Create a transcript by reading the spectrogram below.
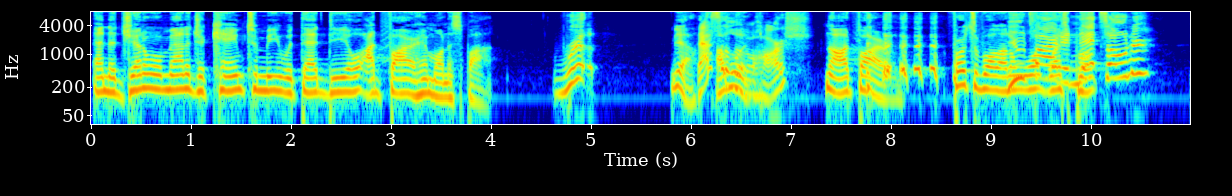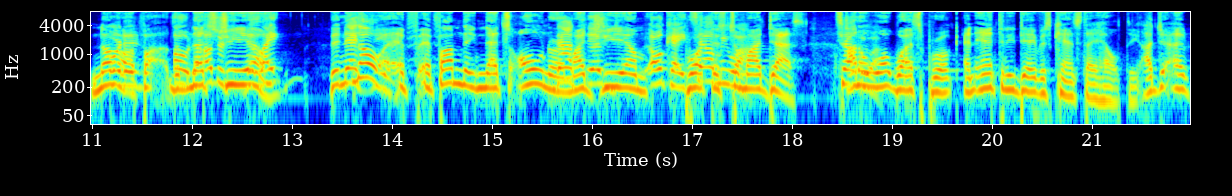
and the general manager came to me with that deal, I'd fire him on the spot. Re- Yeah, That's a a little harsh. No, I'd fire him. First of all, I don't You'd want fire Westbrook. the Nets owner? No, no, the- if I- the oh, the Nets other- the GM. The Nets no, GM. if if I'm the Nets owner, Now, my uh, GM okay, brought this to why. my desk. Tell I don't want Westbrook and Anthony Davis can't stay healthy. I, I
